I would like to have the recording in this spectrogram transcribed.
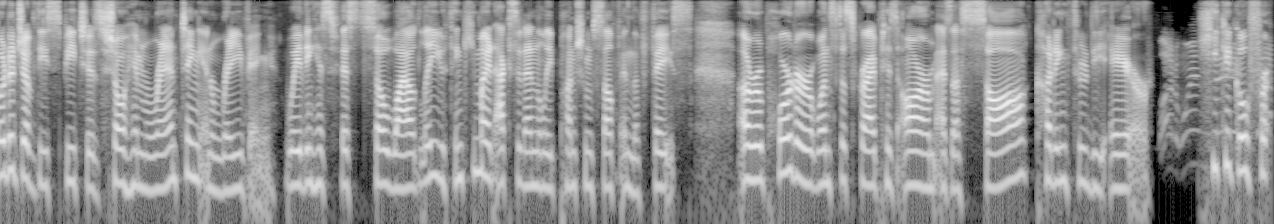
Footage of these speeches show him ranting and raving, waving his fists so wildly you think he might accidentally punch himself in the face. A reporter once described his arm as a saw cutting through the air. He could go for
